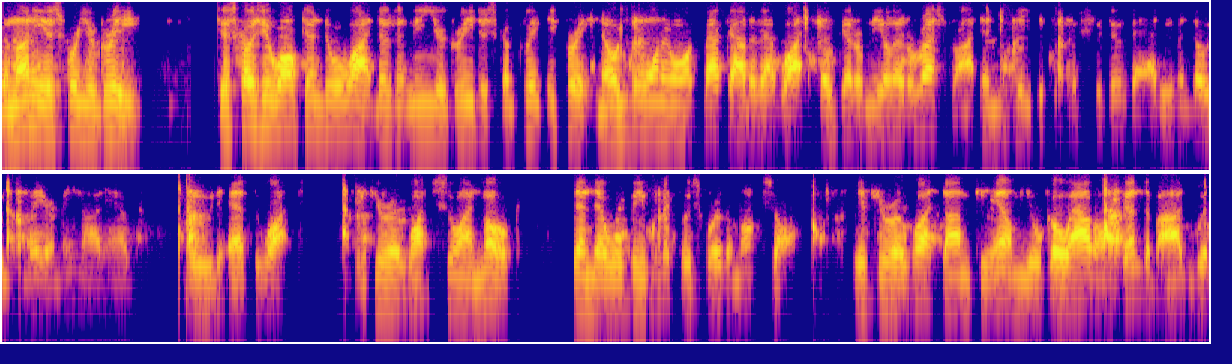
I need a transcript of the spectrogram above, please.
The money is for your greed. Just because you walked into a Wat doesn't mean your greed is completely free. No, you want to walk back out of that Wat, go get a meal at a restaurant, and you need the cash to do that, even though you may or may not have food at the Wat. If you're at Wat Suan Mok, then there will be breakfast where the monks are. If you're a Wat Dam Kiem, you'll go out on pindapat with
